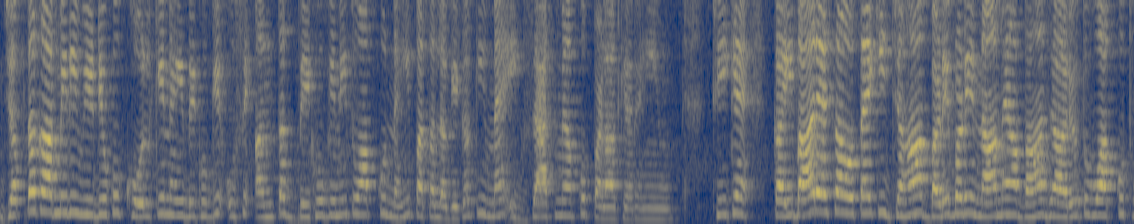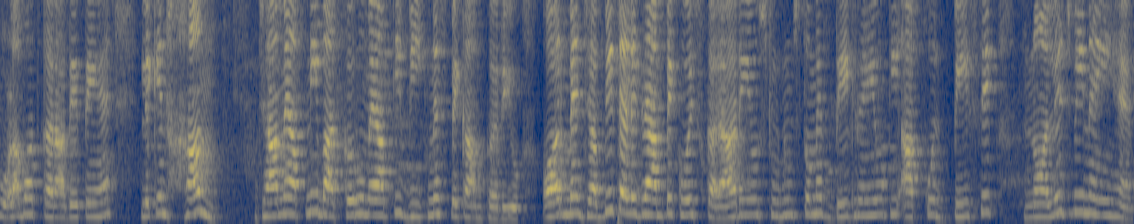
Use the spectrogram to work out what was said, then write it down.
जब तक आप मेरी वीडियो को खोल के नहीं देखोगे, उसे अंत तक देखोगे नहीं तो आपको नहीं पता लगेगा कि मैं एग्जैक्ट में आपको पढ़ा क्या रही हूँ। ठीक है? कई बार ऐसा होता है कि जहाँ बड़े बड़े नाम हैं, आप वहाँ जा रहे हो तो वो आपको थोड़ा बहुत करा देते हैं, लेकिन हम जहाँ मैं अपनी बात करूँ मैं आपकी वीकनेस पे काम कर रही हूँ। और मैं जब भी टेलीग्राम पे कोई करा रही हूँ स्टूडेंट्स तो मैं देख रही हूँ कि आपको बेसिक नॉलेज भी नहीं है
